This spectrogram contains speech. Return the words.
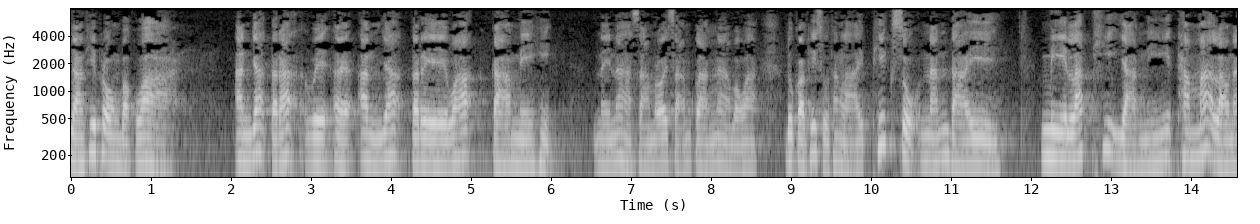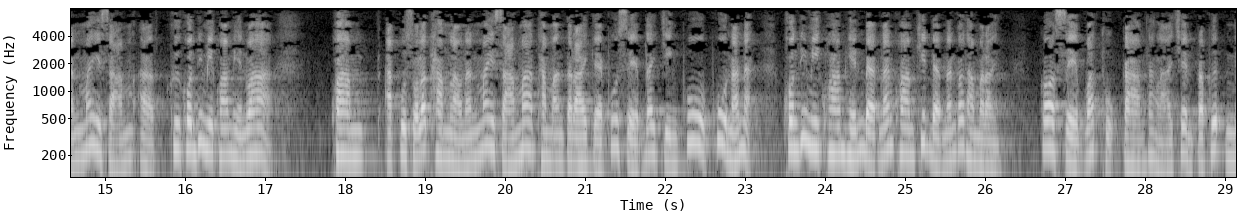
อย่างที่พระองค์บอกว่า อัญญตระเวอัญญตเรวะกาเมหิ ในหน้า 303 กลางหน้าบอกว่า ดูก่อนภิกษุทั้งหลาย ภิกษุนั้นใดมีลัทธิอย่างนี้ธรรมะเหล่านั้นไม่สามคือคนที่มีความเห็นว่าความอากุศลธรรมเหล่านั้นไม่สามารถทำอันตรายแก่ผู้เสพได้จริงผู้ผู้นั้นน่ะคนที่มีความเห็นแบบนั้นความคิดแบบนั้นก็ทำอะไร ก็เสพวัตถุกรรมทั้งหลาย เช่น ประพฤติเม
